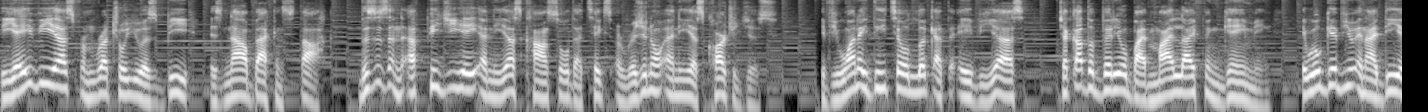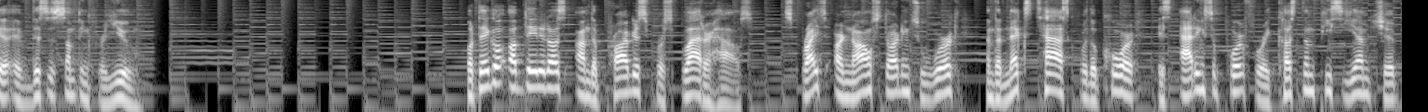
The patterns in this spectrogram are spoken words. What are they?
The AVS from Retro USB is now back in stock. This is an FPGA NES console that takes original NES cartridges. If you want a detailed look at the AVS, Check out the video by My Life in Gaming. It will give you an idea if this is something for you. Jotego updated us on the progress for Splatterhouse. Sprites are now starting to work and the next task for the core is adding support for a custom PCM chip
